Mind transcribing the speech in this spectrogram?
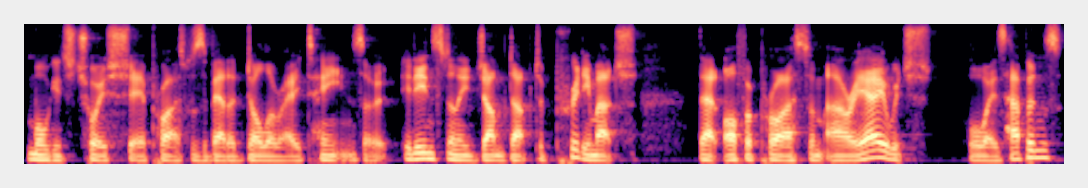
mortgage choice share price was about $1.18. So it instantly jumped up to pretty much that offer price from REA, which always happens.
